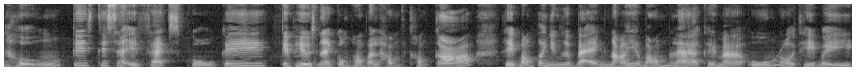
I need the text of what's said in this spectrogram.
hưởng cái cái side effects của cái cái pills này cũng không phải là không không có thì bóng có những người bạn nói với bóng là khi mà uống rồi thì bị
